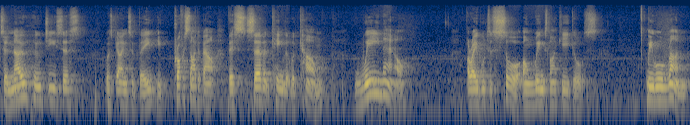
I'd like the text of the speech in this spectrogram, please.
to know who Jesus was going to be. He prophesied about this servant king that would come. We now are able to soar on wings like eagles. We will run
